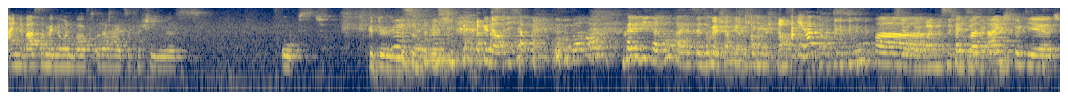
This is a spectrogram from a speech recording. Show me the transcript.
eine Wassermelonenbox oder halt so verschiedenes Obst. Gedöns. So. genau, und ich habe. Könnt ihr die gerade hochhalten? Das wäre super. Ich habe richtig Ach, ihr habt auch Ja, super. ist nicht mehr so was einstudiert.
